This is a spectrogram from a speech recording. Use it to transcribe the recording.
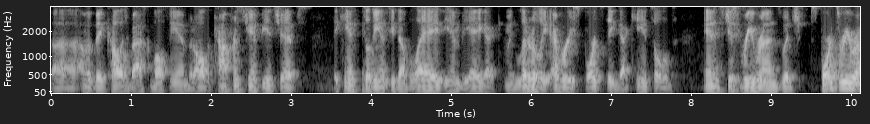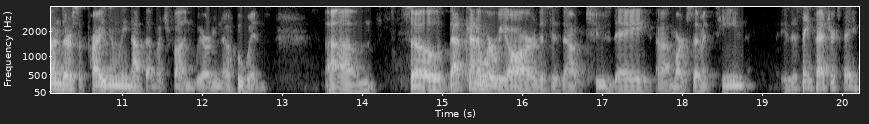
uh, I'm a big college basketball fan, but all the conference championships they canceled. The NCAA, the NBA got. I mean, literally every sports thing got canceled, and it's just reruns. Which sports reruns are surprisingly not that much fun. We already know who wins. Um, so that's kind of where we are. This is now Tuesday, uh, March 17. Is it St. Patrick's Day?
